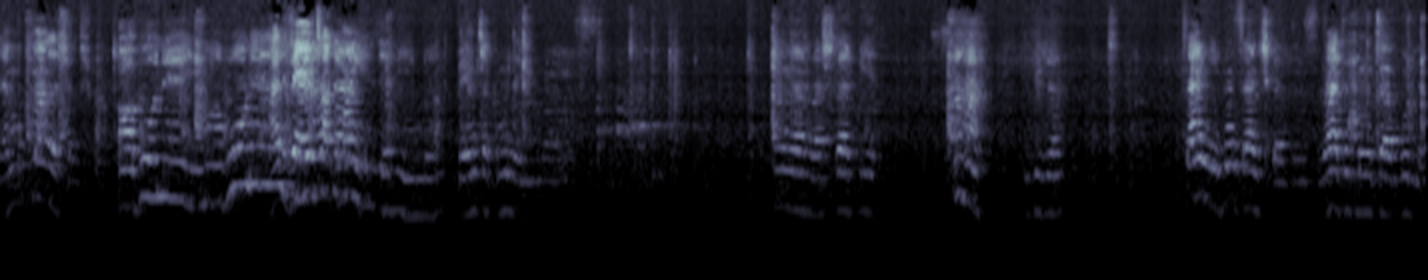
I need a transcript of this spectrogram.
neden bu kumanda çalışmıyor? Aboneyim abone. Hadi benim takıma git. Benim takımım da. Tamam arkadaşlar bir. Aha güzel. Sen giydin sen çıkabilirsin. Artık beni kabul et.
